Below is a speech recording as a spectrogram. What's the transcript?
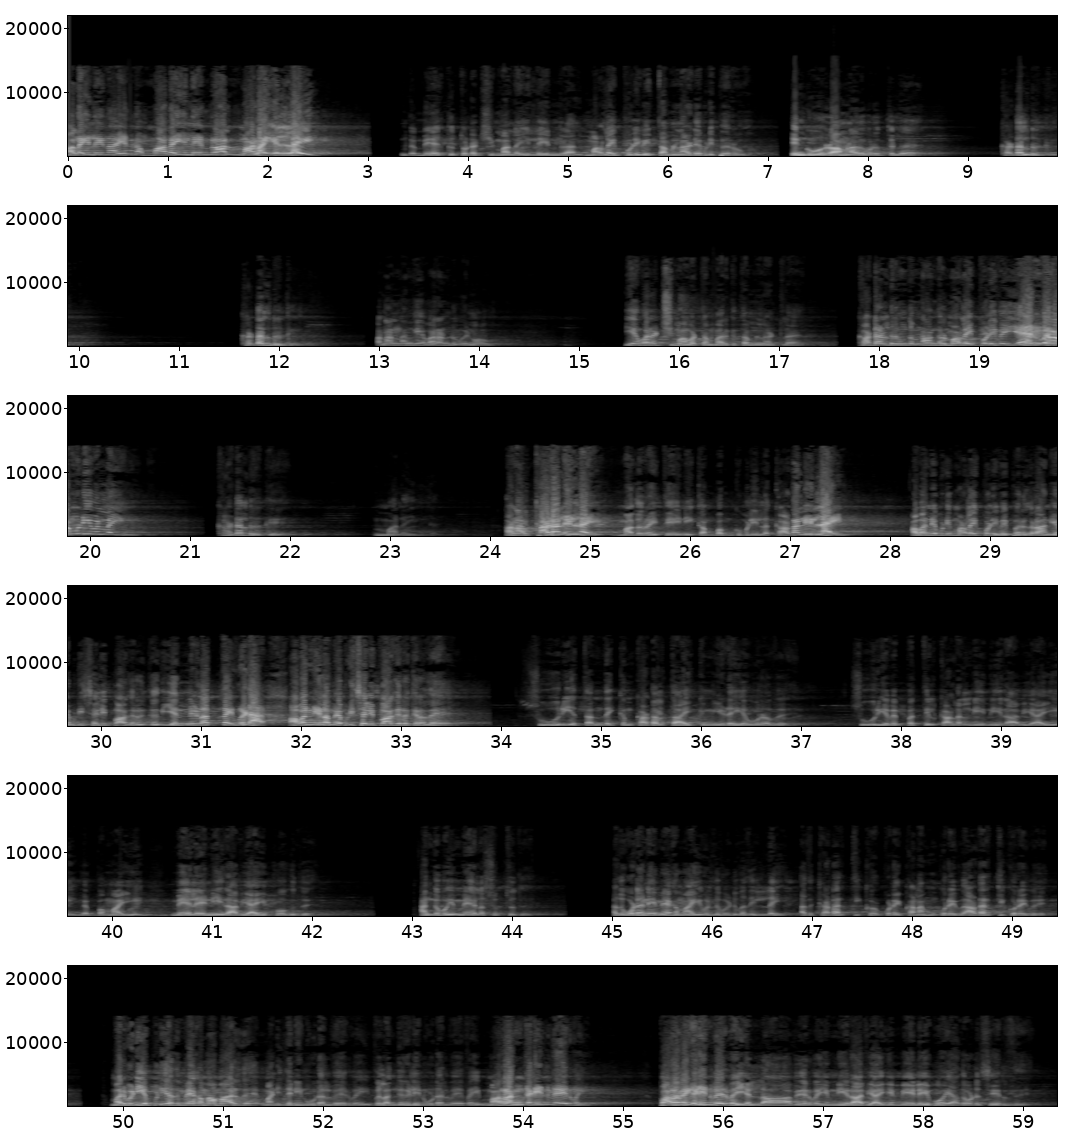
மலை இல்லைன்னா என்ன? மலை இல்லை என்றால் மழை இல்லை இந்த மேற்கு தொடர்ச்சி மலை இல்லை என்றால் மழைப்பொழிவை தமிழ்நாடு எப்படி பெறும்? எங்க ஊர் ராமநாதபுரத்தில் கடல் இருக்கு. கடல் இருக்கு. ஆனால் நாங்கள் வறண்டு போயினோம்? ஏன் வறட்சி மாவட்டமா இருக்கு தமிழ்நாட்டில்? கடல் இருந்தும் நாங்கள் மழைப்பொழிவை ஏன் பெற முடியவில்லை? கடல் இருக்கு. மலை இல்லை. ஆனால் கடல் இல்லை. மதுரை தேனி கம்பம் குமிழில கடல் இல்லை. அவன் எப்படி மழைப்பொழிவை பெறுகிறான்? எப்படி செழிப்பாக இருக்கிறது என் நிலத்தை விட அவன் நிலம் எப்படி செழிப்பாக இருக்கிறது? சூரிய தந்தைக்கும் கடல் தாய்க்கும் இடையே உறவு. சூரிய வெப்பத்தில் கடல் நீர் நீராவியாகி வெப்பமாகி மேலே நீராவியாகி போகுது. அங்க போய் மேலே சுத்துது. அது உடனே மேகமாகி விழுந்து விடுவதில்லை. அது கடர்த்தி குறைவு குறை கணம் குறைவு அடர்த்தி குறைவு. மறுபடியும் எப்படி அது மேகமா மாறுது? மனிதனின் உடல் வேர்வை விலங்குகளின் உடல் வேர்வை மரங்களின் வேர்வை. பறவைகளின் வேர்வை எல்லா வேர்வையும் நீராவியாகி மேலே போய் அதோடு சேருது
